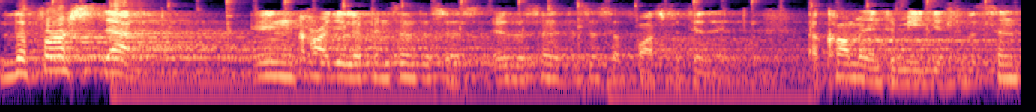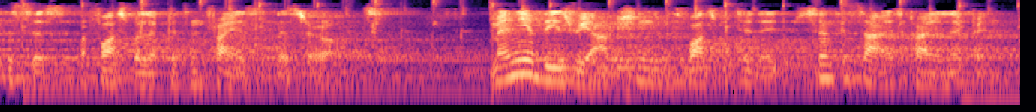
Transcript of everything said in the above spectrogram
The first step in cardiolipin synthesis is the synthesis of phosphatidate, a common intermediate for the synthesis of phospholipids and triacylglycerols. Many of these reactions with phosphatidate synthesize cardiolipin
